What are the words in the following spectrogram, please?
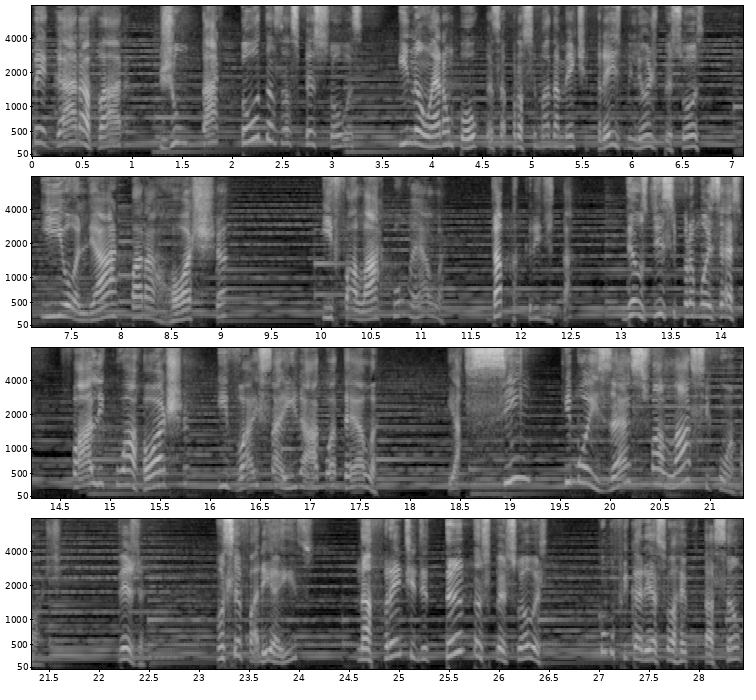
pegar a vara, juntar todas as pessoas, e não eram poucas, aproximadamente 3 milhões de pessoas, e olhar para a rocha e falar com ela. Dá para acreditar? Deus disse para Moisés: fale com a rocha e vai sair a água dela. E assim que Moisés falasse com a rocha. Veja, você faria isso? Na frente de tantas pessoas, como ficaria a sua reputação?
